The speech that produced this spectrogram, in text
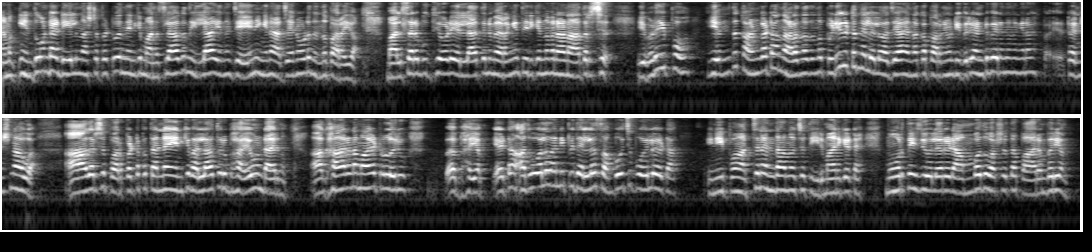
നമുക്ക് എന്തുകൊണ്ടാണ് ഡീൽ നഷ്ടപ്പെട്ടു എന്ന് എനിക്ക് മനസ്സിലാകുന്നില്ല എന്ന് ജയൻ ഇങ്ങനെ അജയനോട് നിന്ന് പറയുക. മത്സര ബുദ്ധിയോടെ എല്ലാത്തിനും ഇറങ്ങിത്തിരിക്കുന്നവനാണ് ആദർശ്. ഇവിടെ ഇപ്പോൾ എന്ത് കൺകെട്ടാണ് നടന്നതെന്ന് പിടികിട്ടുന്നില്ലല്ലോ അജയ എന്നൊക്കെ പറഞ്ഞുകൊണ്ട് ഇവർ രണ്ടുപേരും നിന്ന് ഇങ്ങനെ ടെൻഷനാവുക ആദർശ് പുറപ്പെട്ടപ്പോൾ തന്നെ എനിക്ക് വല്ലാത്തൊരു ഭയം ഉണ്ടായിരുന്നു. അകാരണമായിട്ടുള്ളൊരു ഭയം. ഏട്ടാ അതുപോലെ തന്നെ ഇപ്പോൾ ഇതെല്ലാം സംഭവിച്ചു പോയല്ലോ ഏട്ടാ. ഇനിയിപ്പോൾ അച്ഛൻ എന്താണെന്ന് വെച്ചാൽ തീരുമാനിക്കട്ടെ. മൂർത്തി ജ്വല്ലറിയുടെ അമ്പത് വർഷത്തെ പാരമ്പര്യം.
